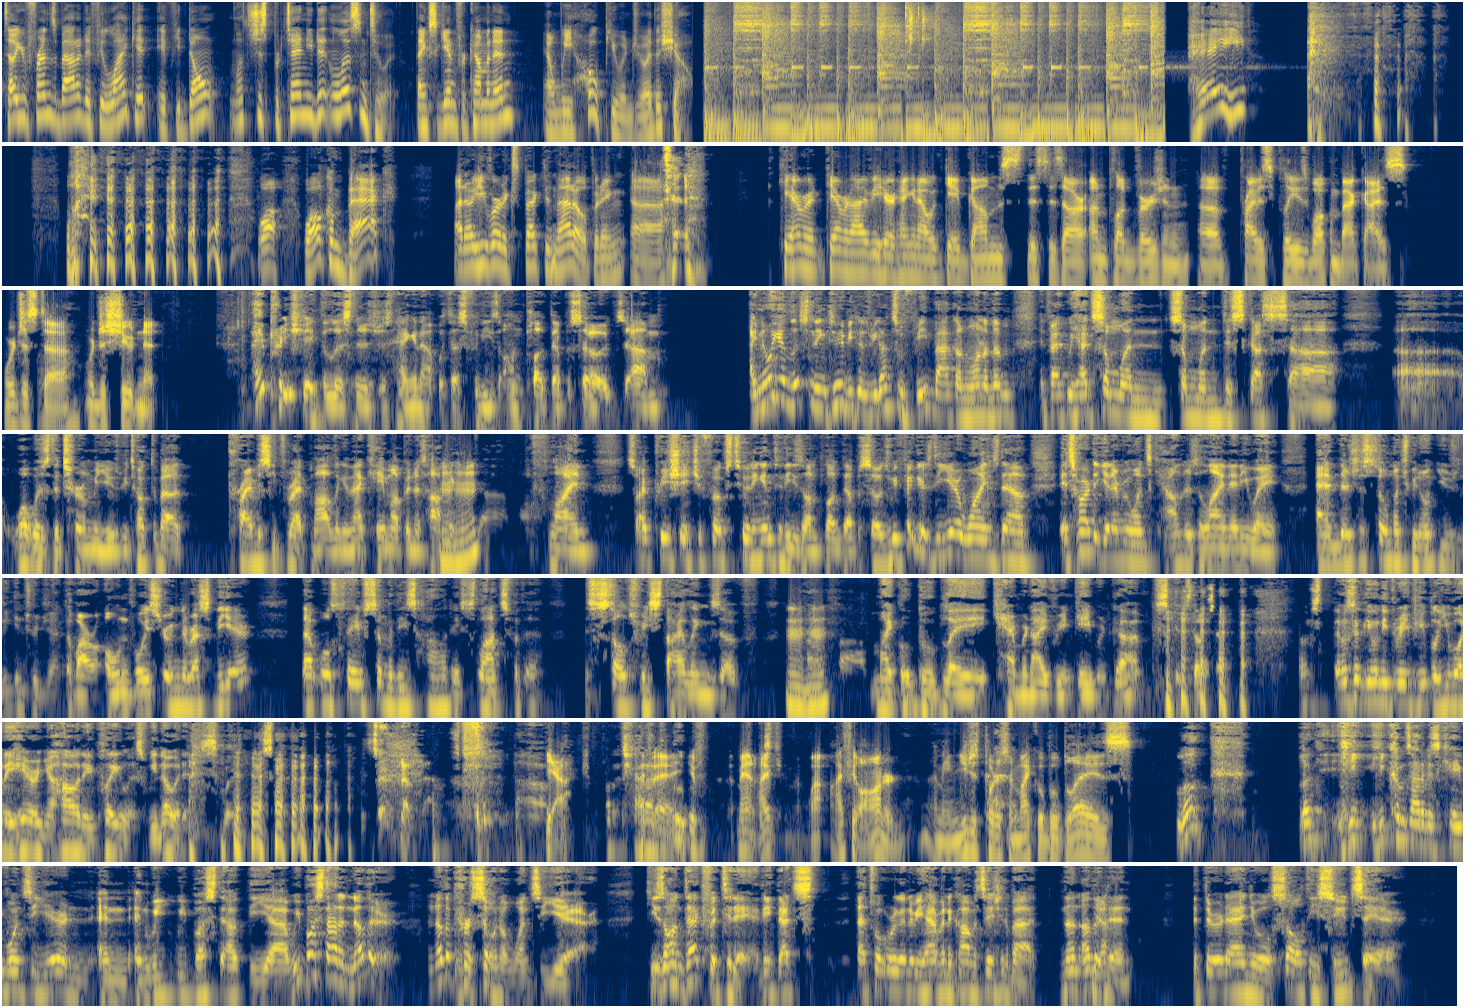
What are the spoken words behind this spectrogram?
Tell your friends about it if you like it. If you don't, let's just pretend you didn't listen to it. Thanks again for coming in, and we hope you enjoy the show. Hey. well, welcome back. I know you weren't expecting that opening. Uh, Cameron Cameron Ivy here, hanging out with Gabe Gumbs. This is our unplugged version of Privacy Please. Welcome back, guys. We're just uh, we're just shooting it. I appreciate the listeners just hanging out with us for these unplugged episodes. Um, I know you're listening too because we got some feedback on one of them. In fact, we had someone someone discuss uh, uh, what was the term we used. We talked about privacy threat modeling, and that came up in a topic. Mhm. Uh, offline so i appreciate you folks tuning into these unplugged episodes we figure as the year winds down it's hard to get everyone's calendars aligned anyway and there's just so much we don't usually interject of our own voice during the rest of the year that will save some of these holiday slots for the, the sultry stylings of, Mm-hmm. of uh, Michael Bublé, Cameron Ivory, and Gabriel. 'Cause Those are, those, those are the only three people you want to hear in your holiday playlist. We know it is. Certain of that. Uh, yeah, shout out to if, if man, I I feel honored. I mean, you just put us in Michael Bublé's. look look he he comes out of his cave once a year and and and we we bust out the uh we bust out another another persona once a year he's on deck for today i think that's that's what we're going to be having a conversation about none other Yeah. than the third annual salty soothsayer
